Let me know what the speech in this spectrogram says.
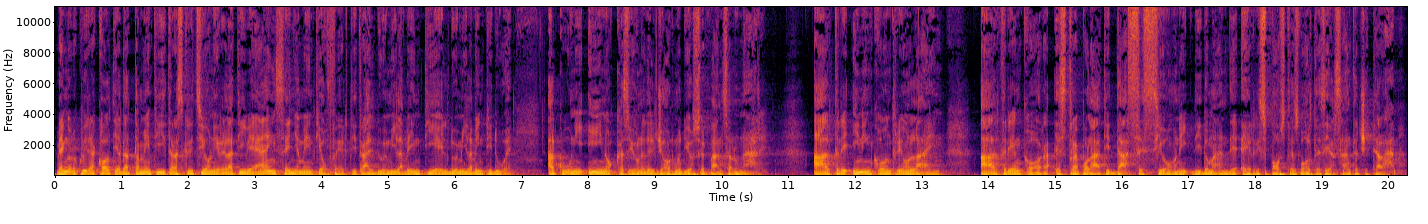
Vengono qui raccolti adattamenti di trascrizioni relative a insegnamenti offerti tra il 2020 e il 2022 alcuni in occasione del giorno di osservanza lunare, altri in incontri online, altri ancora estrapolati da sessioni di domande e risposte svoltesi a Santa Cittarama.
